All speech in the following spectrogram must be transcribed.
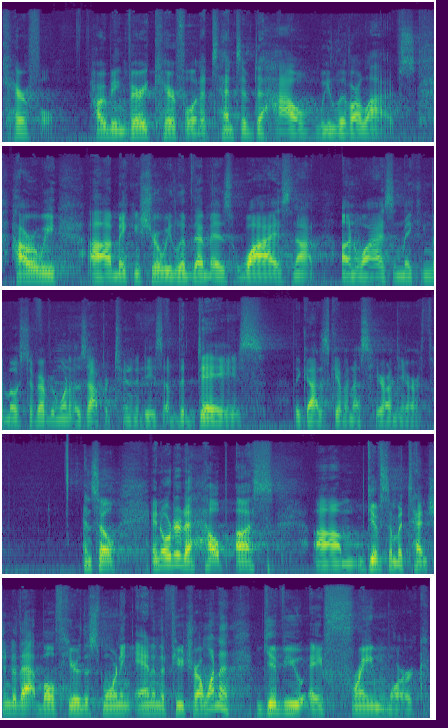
careful? How are we being very careful and attentive to how we live our lives? How are we uh, making sure we live them as wise, not unwise, and making the most of every one of those opportunities of the days that God has given us here on the earth? And so, in order to help us um, give some attention to that, both here this morning and in the future. I want to give you a framework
